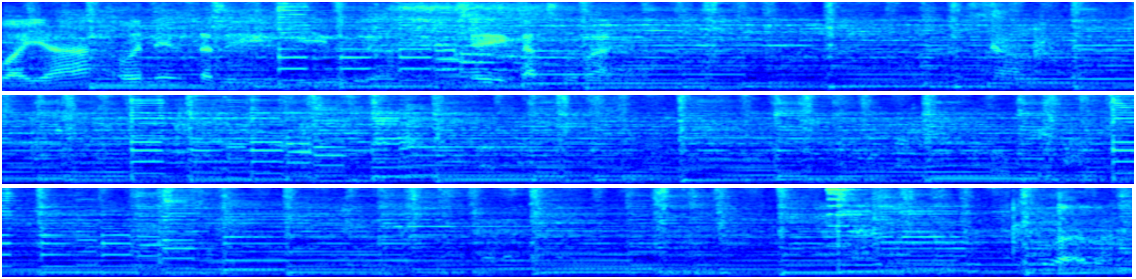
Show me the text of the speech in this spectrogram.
buaya oh ini tadi hiu ya. Eh ikan sekali. Enggak lah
